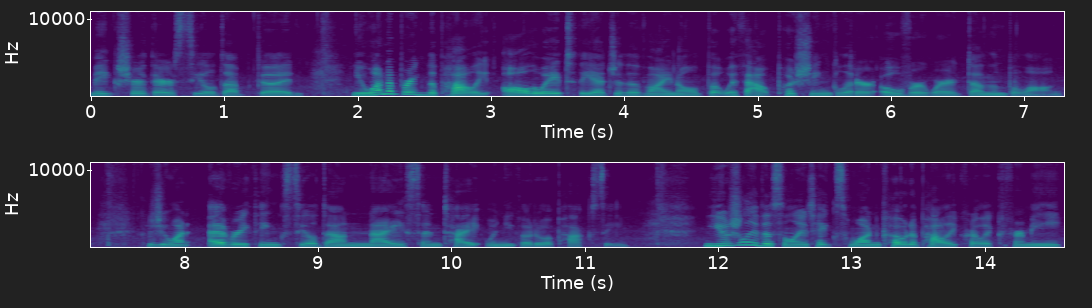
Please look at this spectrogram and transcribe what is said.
Make sure they're sealed up good. You want to bring the poly all the way to the edge of the vinyl, but without pushing glitter over where it doesn't belong. Because you want everything sealed down nice and tight when you go to epoxy. Usually this only takes one coat of polycrylic for me.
